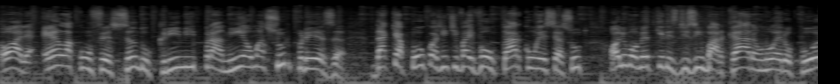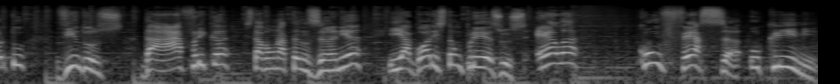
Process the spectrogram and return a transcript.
Olha, ela confessando o crime, para mim é uma surpresa. Daqui a pouco a gente vai voltar com esse assunto. Olha o momento que eles desembarcaram no aeroporto, vindos da África, estavam na Tanzânia e agora estão presos. Ela confessa o crime.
